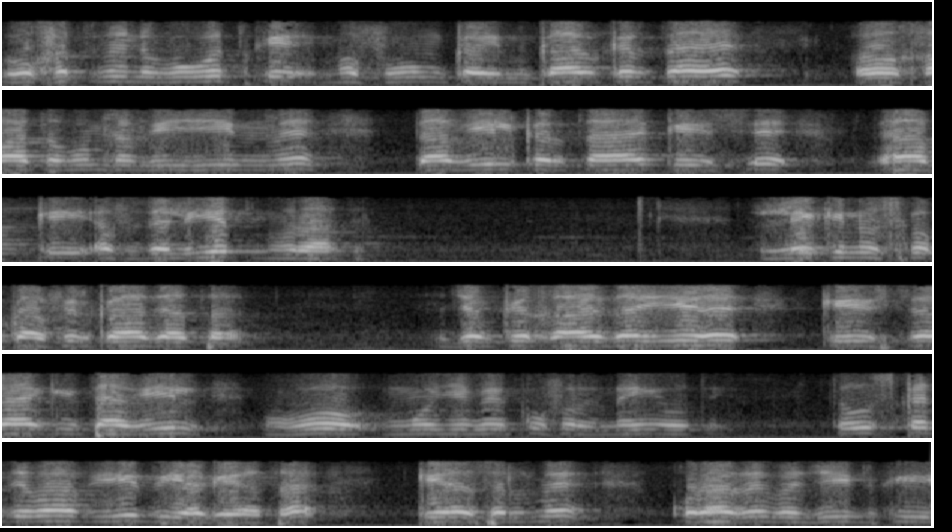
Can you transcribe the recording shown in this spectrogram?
وہ ختم نبوت کے مفہوم کا انکار کرتا ہے اور خاتم النبیین میں تعویل کرتا ہے کہ اس سے آپ کی افضلیت مراد ہے۔ لیکن اس کو کافر کہا جاتا جبکہ قاعدہ یہ ہے کہ اس طرح کی تعویل وہ مجھے کفر نہیں ہوتی۔ تو اس کا جواب یہ دیا گیا تھا کہ اصل میں قرآن مجید کی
